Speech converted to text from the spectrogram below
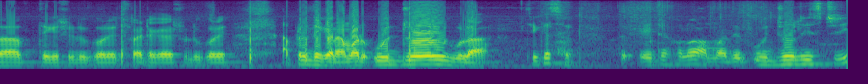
লাভ থেকে শুরু করে ছয় টাকা শুরু করে। আপনি দেখেন আমার উইথড্রলগুলা ঠিক আছে? তো এটা হলো আমাদের উইথড্রল হিস্ট্রি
